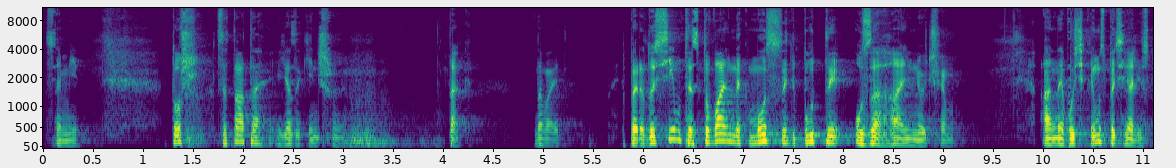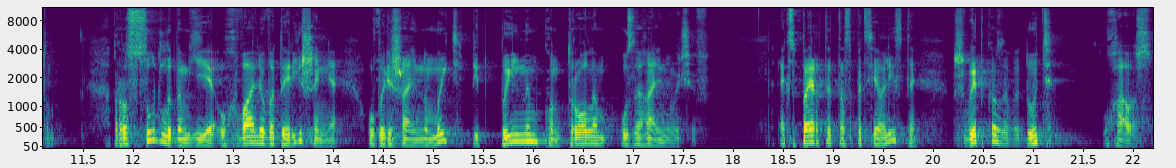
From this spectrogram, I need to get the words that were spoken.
самі. Тож, цитата, я закінчую. Так, давайте. Передусім, тестувальник мусить бути узагальнюючим, а не вузьким спеціалістом. Розсудливим є ухвалювати рішення у вирішальну мить під пильним контролем узагальнювачів. Експерти та спеціалісти швидко заведуть у хаос.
